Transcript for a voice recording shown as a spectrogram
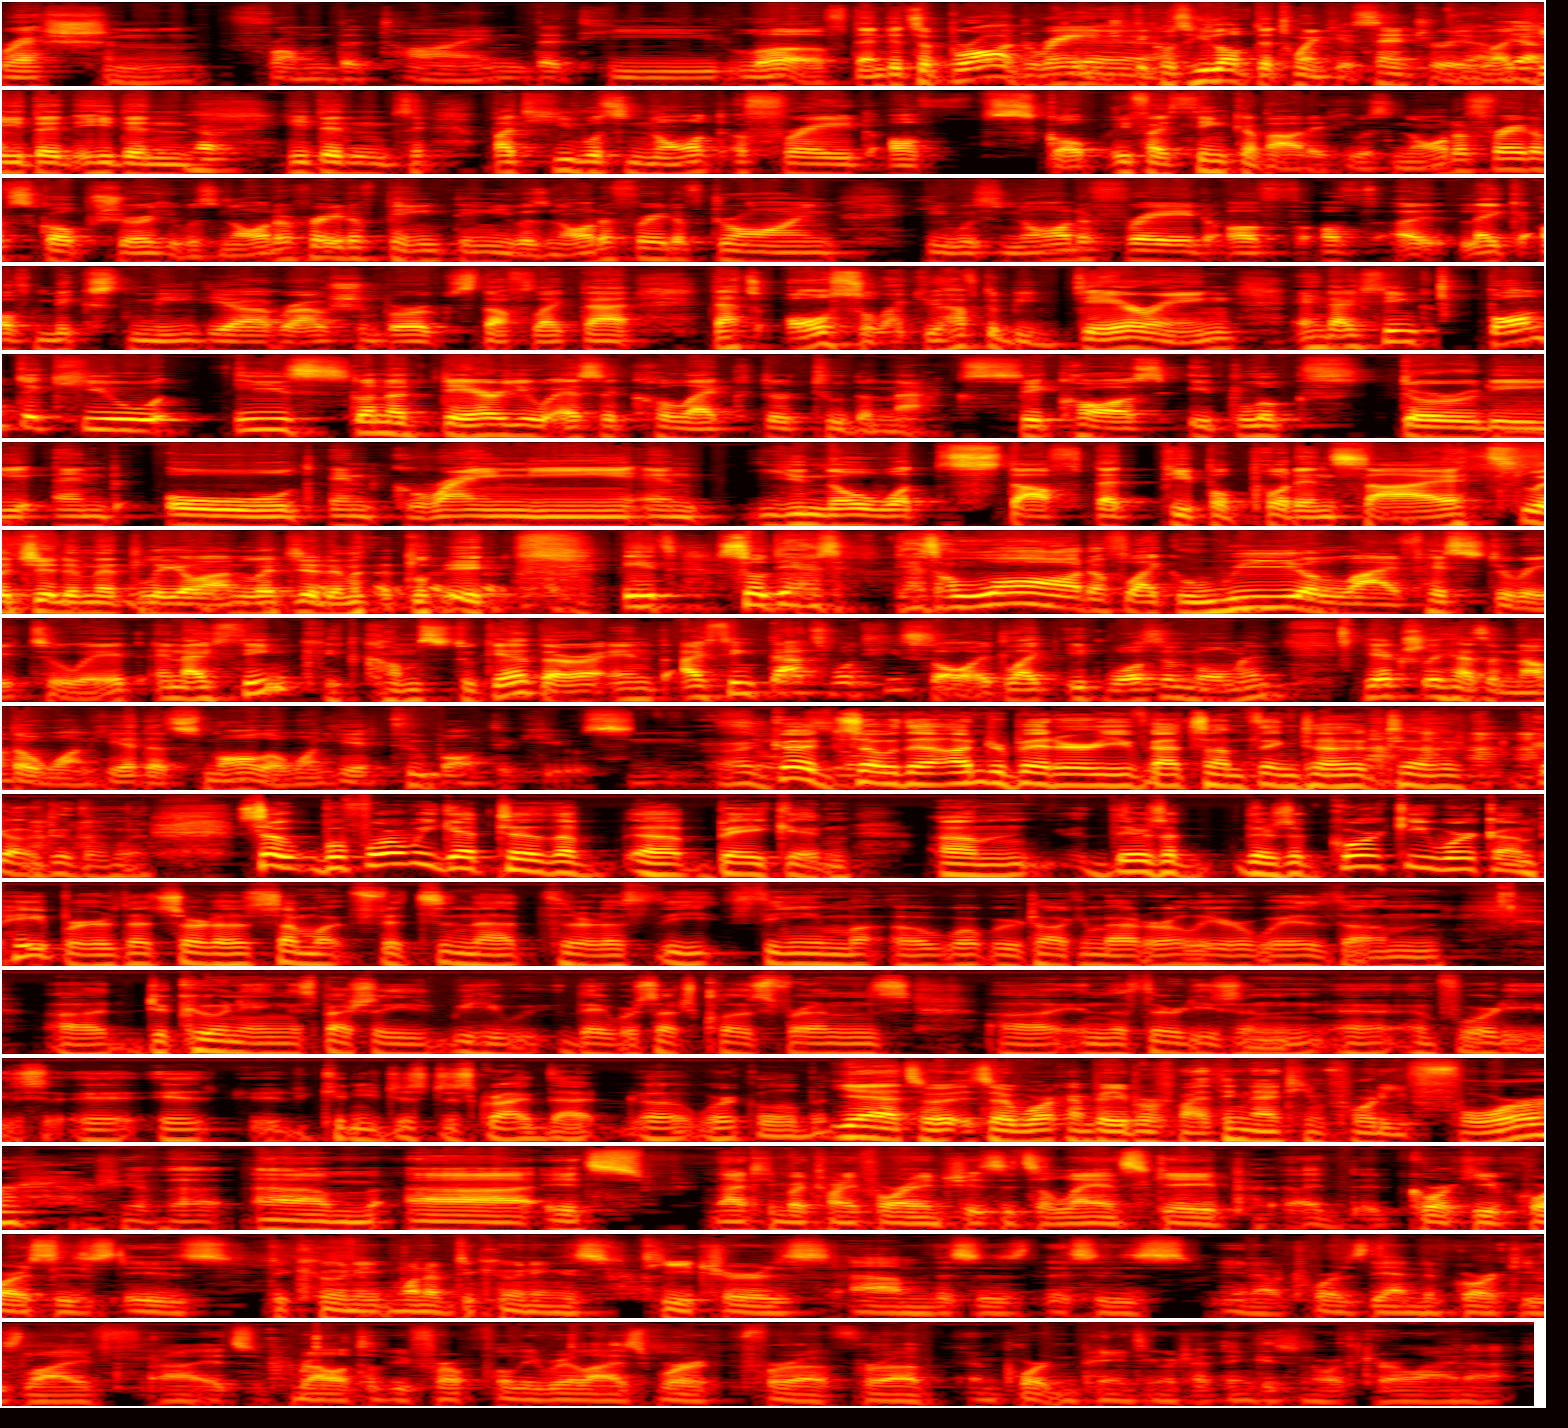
from the time that he loved, and it's a broad range yeah. because he loved the 20th century. Yeah. Like yeah. he did, he didn't, he didn't, but he was not afraid of sculpt. If I think about it, he was not afraid of sculpture. He was not afraid of painting. He was not afraid of drawing. He was not afraid of of uh, like of mixed media, Rauschenberg stuff like that. That's also like you have to be daring, and I think Bontecou is gonna dare you as a collector to the max because it looks dirty and old and grimy and you know what stuff that people put inside legitimately or unlegitimately. It's so there's there's a lot of like real life history to it and i think it comes together and i think that's what he saw. It like it was a moment. He actually has another one he had a smaller one he had two bontecous uh, so, good. so, so, the underbidder you've got something to, to go to them with. So before we get to the uh, bacon um, there's a there's a Gorky work on paper that sort of somewhat fits in that sort of the theme of what we were talking about earlier with um, uh, de Kooning, especially he, they were such close friends uh, in the 30s and, uh, and 40s. It, it, can you just describe that uh, work a little bit? Yeah, it's a, it's a work on paper from I think 1944. If you have that, um, uh, it's 19 by 24 inches. It's a landscape. Uh, Gorky, of course, is is de Kooning, one of de Kooning's teachers. Um, this is this is you know towards the end of Gorky's life. Uh, it's relatively fully realized work for a for a important painting, which I think is North Carolina.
